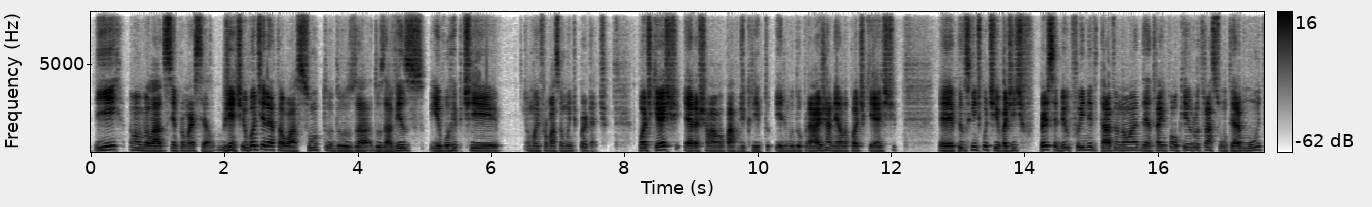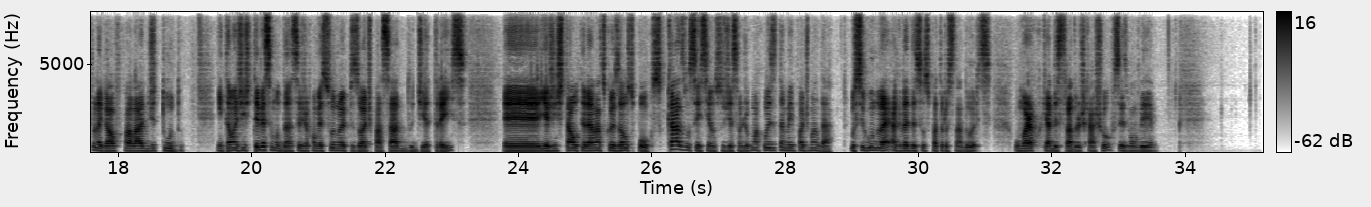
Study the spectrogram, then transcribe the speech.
E ao meu lado sempre o Marcelo. Gente, eu vou direto ao assunto dos, dos avisos e eu vou repetir uma informação muito importante. O podcast era chamava Papo de Cripto, ele mudou para A Janela Podcast. É, pelo seguinte motivo, a gente percebeu que foi inevitável não adentrar em qualquer outro assunto. Era muito legal falar de tudo. Então a gente teve essa mudança, já começou no episódio passado, do dia 3. É, e a gente está alterando as coisas aos poucos. Caso vocês tenham sugestão de alguma coisa, também pode mandar. O segundo é agradecer os patrocinadores. O Marco, que é adestrador de cachorro, vocês vão ver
